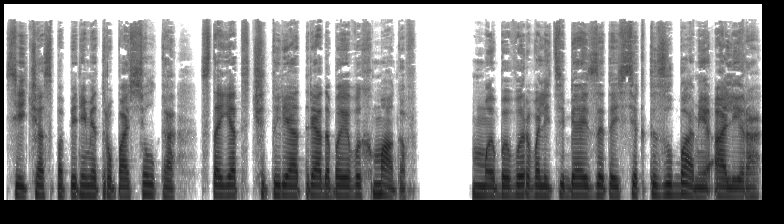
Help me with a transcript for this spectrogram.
Сейчас по периметру поселка стоят четыре отряда боевых магов. Мы бы вырвали тебя из этой секты зубами, Алира».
